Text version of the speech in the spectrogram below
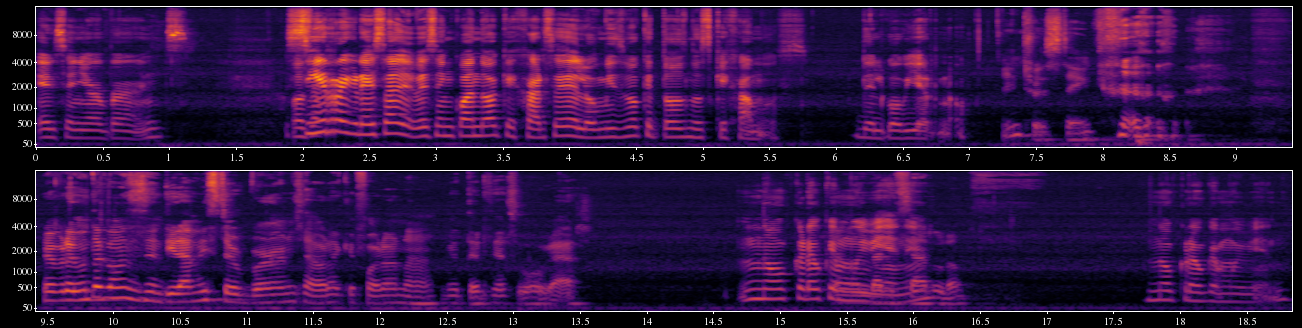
el señor Burns. O sí sea- regresa de vez en cuando a quejarse de lo mismo que todos nos quejamos del gobierno. Interesting. Me pregunto cómo se sentirá Mr. Burns ahora que fueron a meterse a su hogar. No creo que muy bien, ¿eh? No creo que muy bien.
